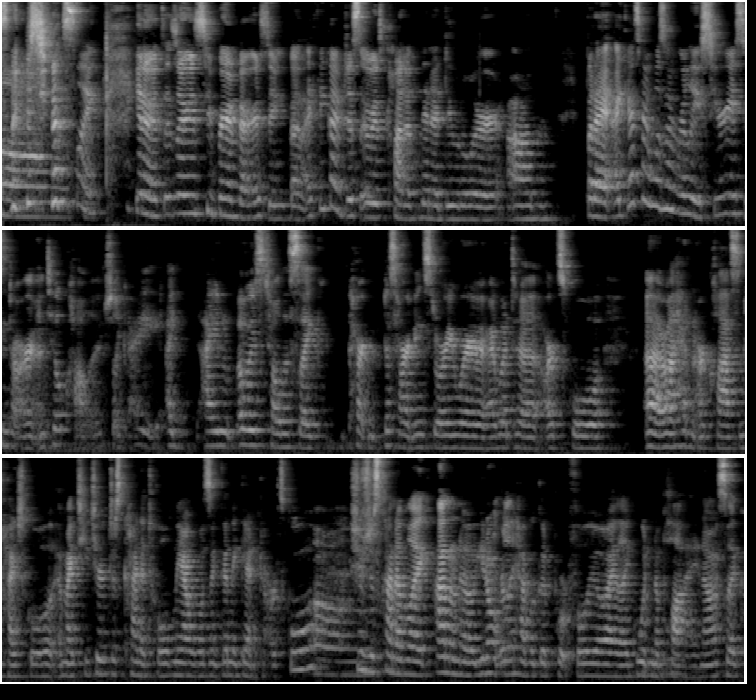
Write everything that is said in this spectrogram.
Oh. it's just like you know, it's, it's always super embarrassing. But I think I've just always kind of been a doodler. Um, but I, I guess I wasn't really serious into art until college. Like I, I, I always tell this like heart, disheartening story where I went to art school. Uh, or I had an art class in high school, and my teacher just kind of told me I wasn't going to get into art school. Um, She was just kind of like, I don't know, you don't really have a good portfolio. I like wouldn't apply, and I was like,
